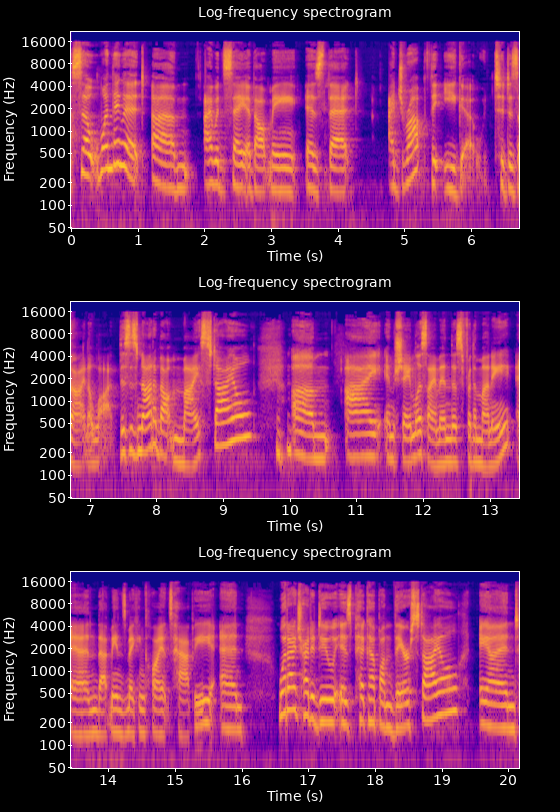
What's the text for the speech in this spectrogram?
So, one thing that um, I would say about me is that I drop the ego to design a lot. This is not about my style. um, I am shameless. I'm in this for the money, and that means making clients happy. And what I try to do is pick up on their style and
